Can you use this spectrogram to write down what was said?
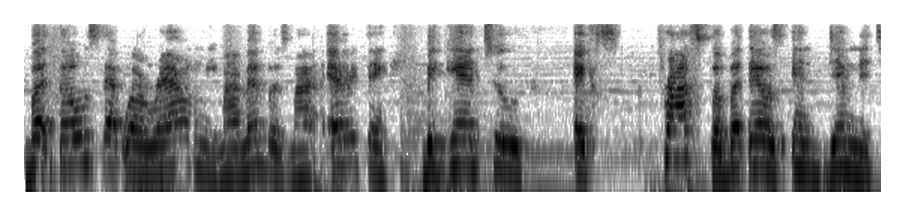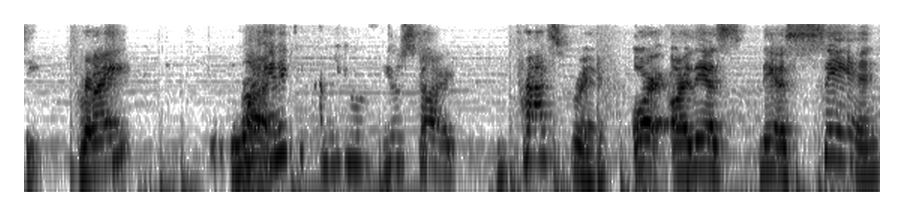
but those that were around me, my members, my everything began to ex- prosper, but there was indemnity, right? Well, anytime you you start prospering, or or there's there's sin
